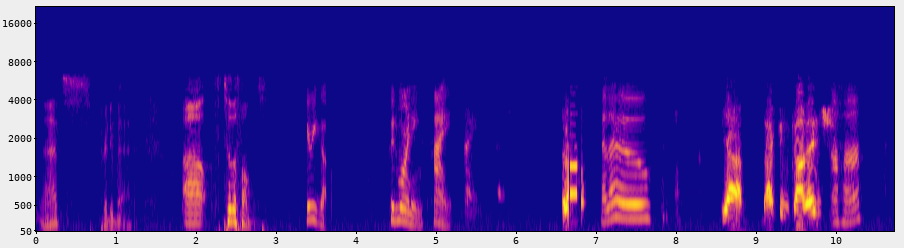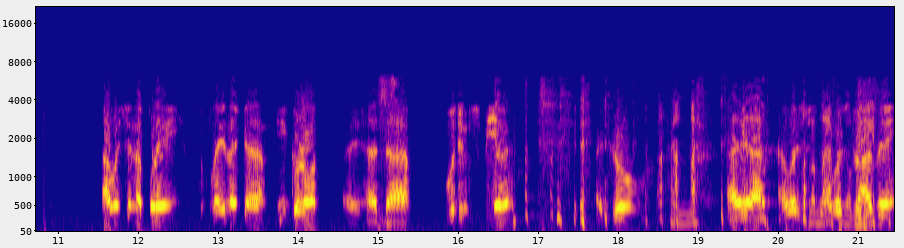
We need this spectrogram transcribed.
That's pretty bad. Uh, to the phones. Here we go. Good morning. Hi. Hi. Hello? Hello. Yeah, back in college, Uh huh. I was in a play to play like a Igorot. I had a wooden spear. I drove. I uh, I was I'm I laughing was driving,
